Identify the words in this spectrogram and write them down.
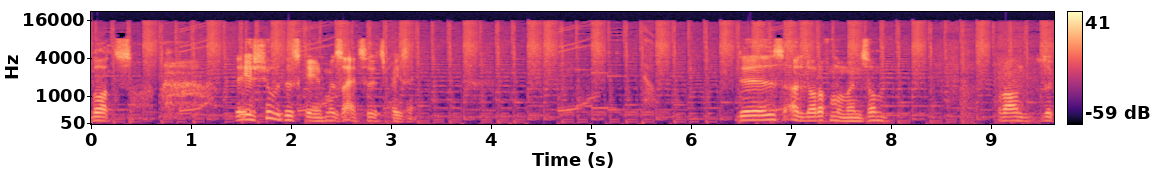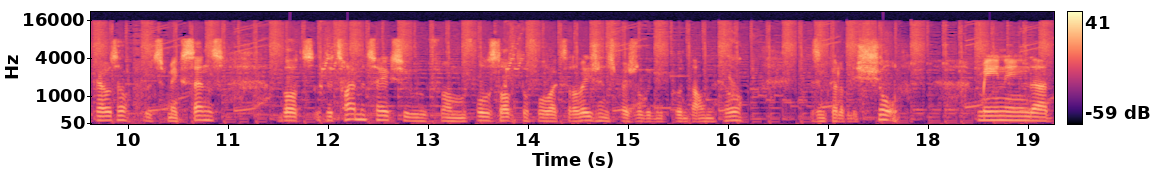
But the issue with this game is actually its pacing. There's a lot of momentum around the character, which makes sense, but the time it takes you from full stop to full acceleration, especially when you're going downhill, is incredibly short. Meaning that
